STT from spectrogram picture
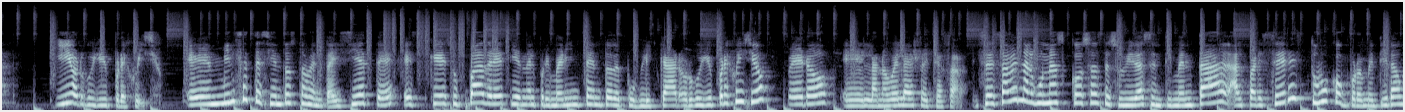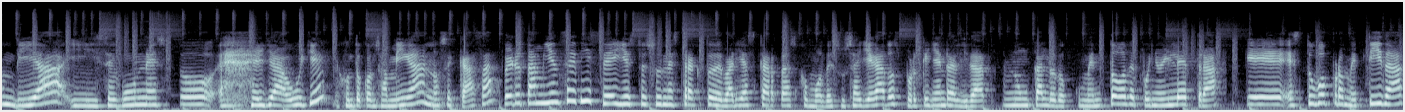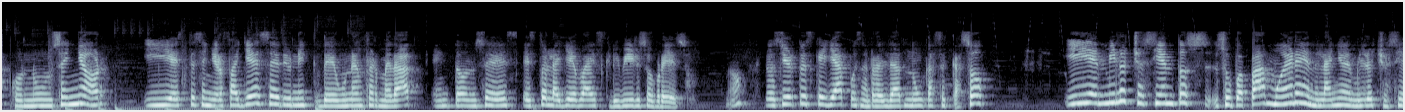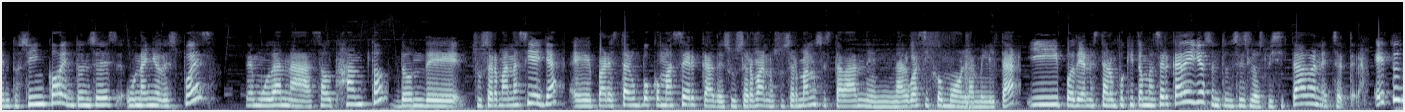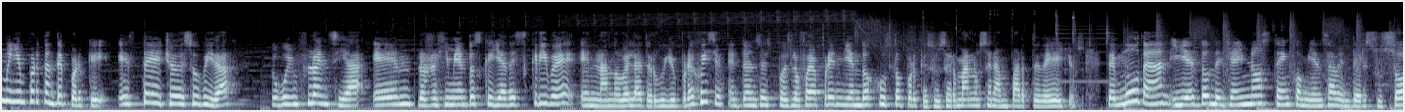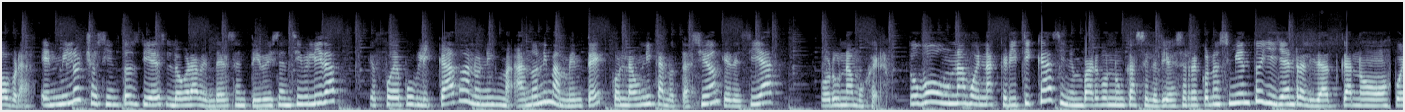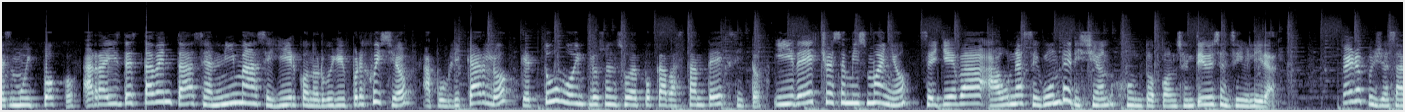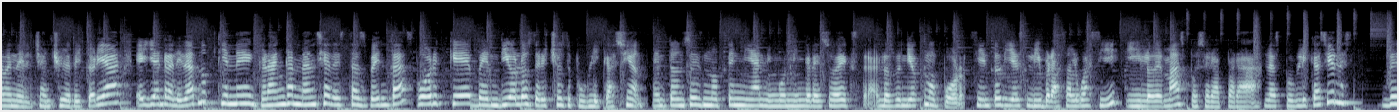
y Orgullo y Prejuicio. En 1797 es que su padre tiene el primer intento de publicar Orgullo y Prejuicio, pero eh, la novela es rechazada. Se saben algunas cosas de su vida sentimental. Al parecer estuvo comprometida un día y según esto ella huye junto con su amiga, no se casa. Pero también se dice, y esto es un extracto de varias cartas como de sus allegados, porque ella en realidad nunca lo documentó de puño y letra, que estuvo prometida con un señor y este señor fallece de, una enfermedad, entonces esto la lleva a escribir sobre eso. ¿no? Lo cierto es que ella pues en realidad nunca se casó. Y en 1800 su papá muere en el año de 1805, entonces un año después se mudan a Southampton, donde sus hermanas y ella, eh, para estar un poco más cerca de sus hermanos, sus hermanos estaban en algo así como la militar y podían estar un poquito más cerca de ellos, entonces los visitaban, etc. Esto es muy importante porque este hecho de su vida tuvo influencia en los regimientos que ella describe en la novela de Orgullo y Prejuicio. Entonces, pues lo fue aprendiendo justo porque sus hermanos eran parte de ellos. Se mudan y es donde Jane Austen comienza a vender sus obras. En 1810 logra vender Sentido y Sensibilidad, que fue publicado anónimamente con la única anotación que decía por una mujer. Tuvo una buena crítica, sin embargo nunca se le dio ese reconocimiento y ella en realidad ganó pues muy poco. A raíz de esta venta se anima a seguir con Orgullo y Prejuicio, a publicarlo, que tuvo incluso en su época bastante éxito. Y de hecho ese mismo año se lleva a una segunda edición junto con Sentido y Sensibilidad. Pero pues ya saben el chanchullo editorial. Ella en realidad no obtiene gran ganancia de estas ventas porque vendió los derechos de publicación. Entonces no tenía ningún ingreso extra. Los vendió como por 110 libras, algo así. Y lo demás pues era para las publicaciones.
